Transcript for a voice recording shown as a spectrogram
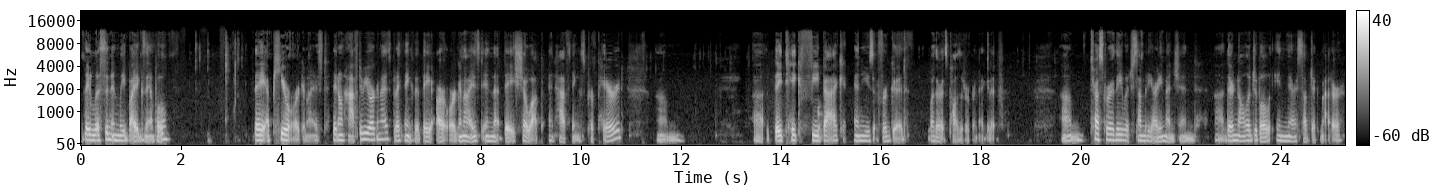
They listen and lead by example. They appear organized. They don't have to be organized, but I think that they are organized in that they show up and have things prepared. Um, uh, they take feedback and use it for good, whether it's positive or negative um, trustworthy, which somebody already mentioned. Uh, they're knowledgeable in their subject matter.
